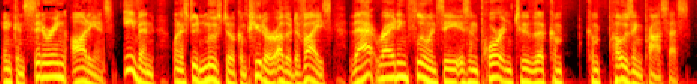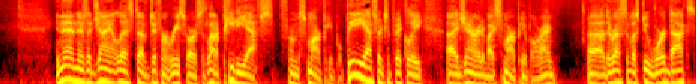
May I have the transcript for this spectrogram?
and considering audience. Even when a student moves to a computer or other device, that writing fluency is important to the com- composing process. And then there's a giant list of different resources, a lot of PDFs from smart people. PDFs are typically uh, generated by smart people, right? Uh, the rest of us do Word docs.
